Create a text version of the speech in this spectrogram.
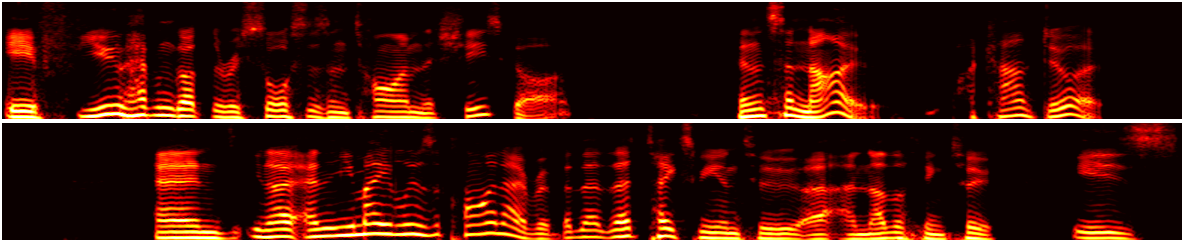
If you haven't got the resources and time that she's got then it's a no. I can't do it. And you know and you may lose a client over it but that, that takes me into uh, another thing too is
